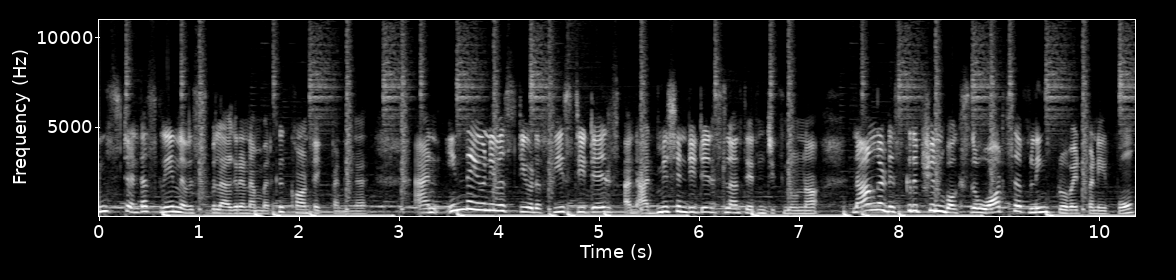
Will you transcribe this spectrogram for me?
இன்ஸ்டண்ட்டாக ஸ்க்ரீனில் விசிபிள் ஆகிற நம்பருக்கு காண்டாக்ட் பண்ணுங்கள் அண்ட் இந்த யூனிவர்சிட்டியோட ஃபீஸ் டீட்டெயில்ஸ் அண்ட் அட்மிஷன் டீட்டெயில்ஸ்லாம் தெரிஞ்சுக்கணுன்னா நாங்கள் டிஸ்கிரிப்ஷன் பாக்ஸில் வாட்ஸ்அப் லிங்க் ப்ரொவைட் பண்ணியிருப்போம்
